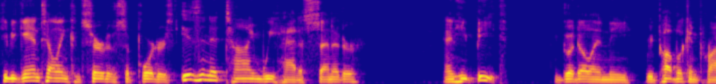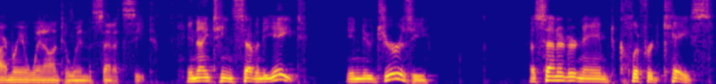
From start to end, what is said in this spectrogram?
He began telling conservative supporters, Isn't it time we had a senator? And he beat Goodell in the Republican primary and went on to win the Senate seat. In 1978, in New Jersey, a senator named Clifford Case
